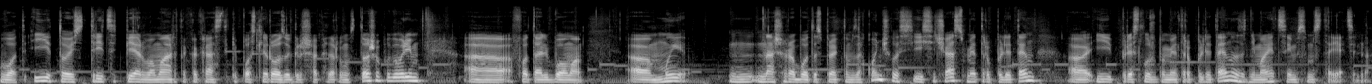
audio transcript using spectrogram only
Вот. И то есть 31 марта, как раз-таки после розыгрыша, о котором мы тоже поговорим, э, фотоальбома, э, мы наша работа с проектом закончилась, и сейчас метрополитен э, и пресс-служба метрополитена занимается им самостоятельно.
